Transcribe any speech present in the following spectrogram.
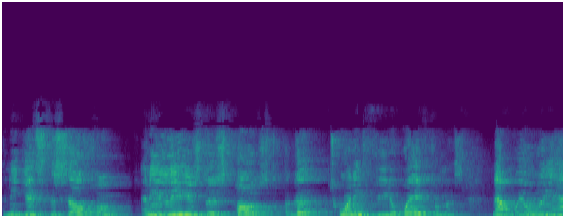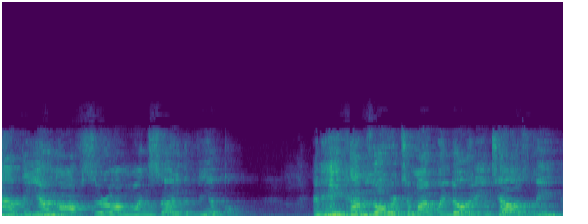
And he gets the cell phone and he leaves this post 20 feet away from us. Now we only have the young officer on one side of the vehicle. And he comes over to my window and he tells me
